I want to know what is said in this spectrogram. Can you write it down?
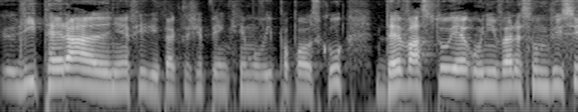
literalnie, Filip, jak to się pięknie mówi po polsku, dewastuje uniwersum DC.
